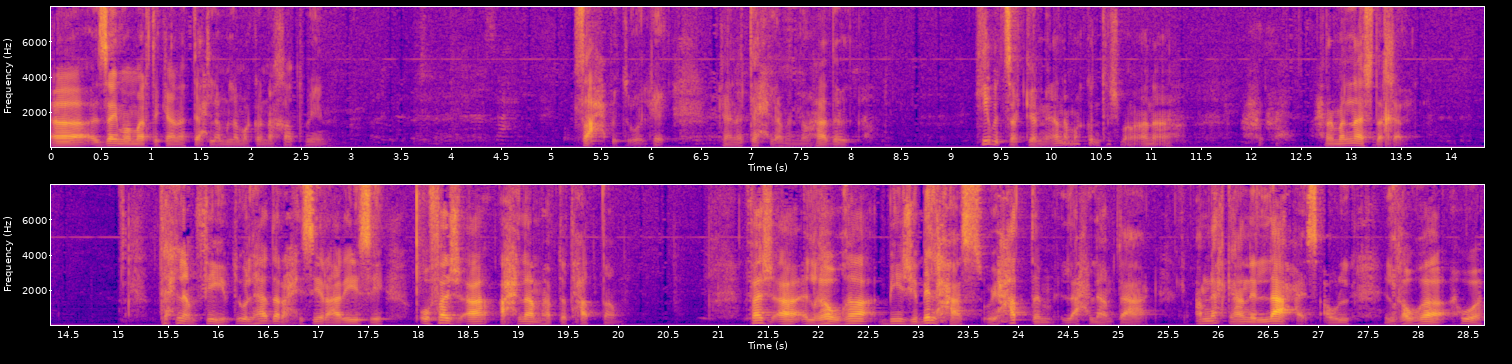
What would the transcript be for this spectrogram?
آه زي ما مرتي كانت تحلم لما كنا خاطبين. صح بتقول هيك. كانت تحلم إنه هذا هي بتذكرني أنا ما كنتش أنا إحنا ملناش دخل. تحلم فيه بتقول هذا رح يصير عريسي وفجأة أحلامها بتتحطم. فجأة الغوغاء بيجي بلحس ويحطم الأحلام تاعك. عم نحكي عن اللاحس أو الغوغاء. هو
